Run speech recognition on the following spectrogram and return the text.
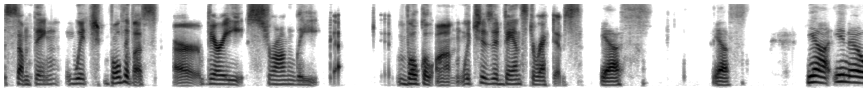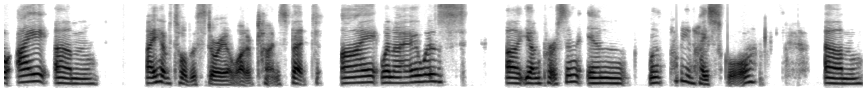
something which both of us are very strongly uh, vocal on, which is advanced directives. Yes. Yes. Yeah, you know, I um I have told this story a lot of times, but I when I was a young person in well, probably in high school, um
